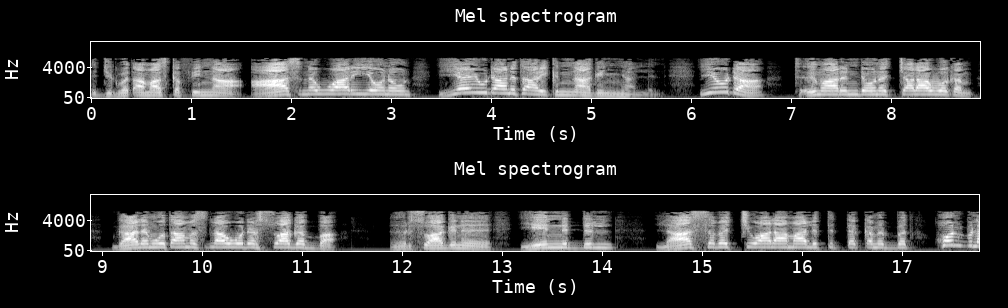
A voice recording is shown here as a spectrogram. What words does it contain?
እጅግ በጣም አስከፊና አስነዋሪ የሆነውን የይሁዳን ታሪክ እናገኛለን። ይሁዳ ትዕማር እንደሆነች አላወቀም። ጋለሞታ መስላው ወደ እርሷ ገባ። እርሷ ግን ይህን ዕድል ላሰበችው ዓላማ ልትጠቀምበት ሆን ብላ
